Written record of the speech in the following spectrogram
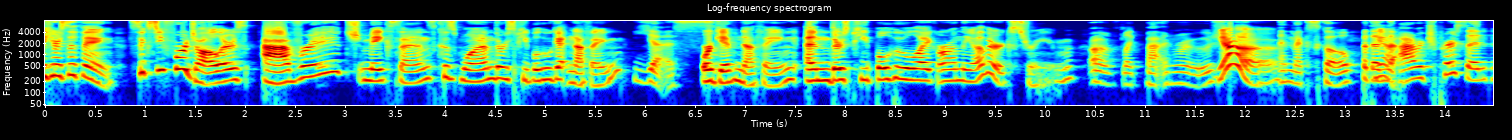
But here's the thing: sixty-four dollars average makes sense because one, there's people who get nothing yes. or give nothing, and there's people who like are on the other extreme. of like Baton Rouge. Yeah, And Mexico. But then Yeah. the average person,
